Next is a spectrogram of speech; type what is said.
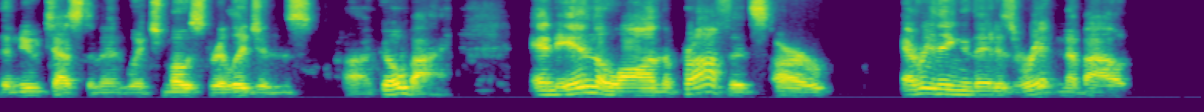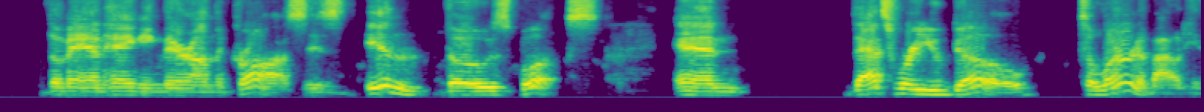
the New Testament, which most religions uh, go by. And in the law and the prophets are everything that is written about the man hanging there on the cross is in those books. And that's where you go to learn about him.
